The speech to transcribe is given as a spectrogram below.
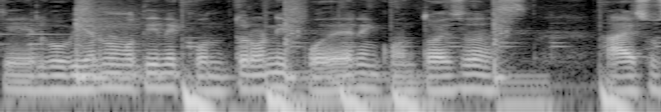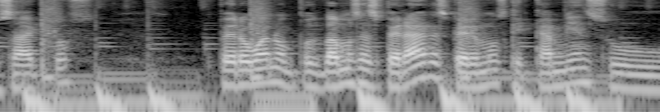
que el gobierno no tiene control ni poder en cuanto a esos, a esos actos. Pero bueno, pues vamos a esperar, esperemos que cambien su,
